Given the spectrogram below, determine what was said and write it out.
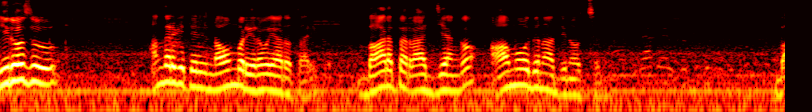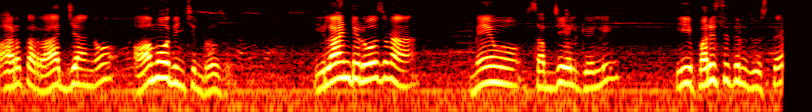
ఈరోజు అందరికీ తెలిసి నవంబర్ ఇరవై ఆరో తారీఖు భారత రాజ్యాంగం ఆమోదన దినోత్సవం. భారత రాజ్యాంగం ఆమోదించిన రోజు. ఇలాంటి రోజున మేము సబ్ జైలుకి వెళ్ళి ఈ పరిస్థితులు చూస్తే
